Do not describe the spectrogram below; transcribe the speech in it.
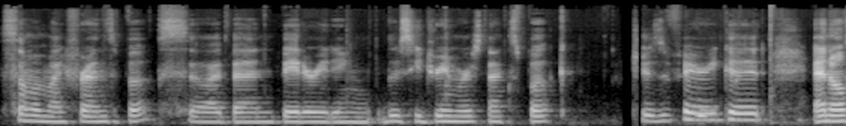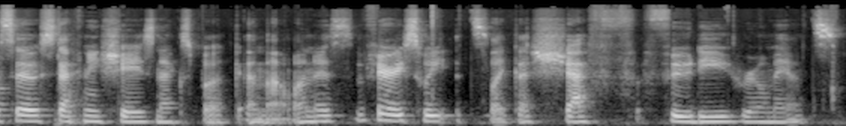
some of my friends' books. So I've been beta reading Lucy Dreamer's next book, is very good, and also Stephanie Shea's next book, and that one is very sweet. It's like a chef foodie romance.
